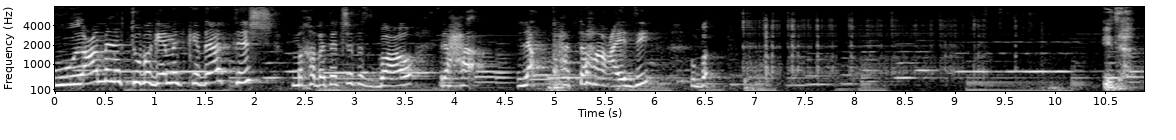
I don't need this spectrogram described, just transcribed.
وعمل الطوبه جامد كده تش ما خبطتش في صباعه راح لا حطها عادي. وب... إيه ده؟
